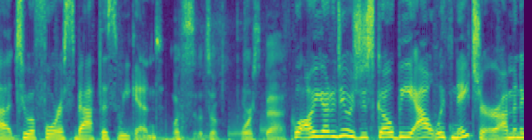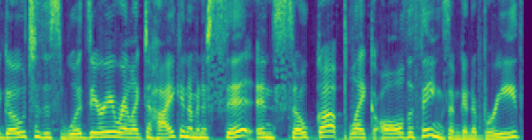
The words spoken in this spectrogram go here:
uh, to a forest bath this weekend. What's what's a forest bath? Well, all you got to do is just go be out with nature. I'm going to go to this woods area where I like to hike and I'm going to sit and soak up like all the things. I'm going to breathe.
